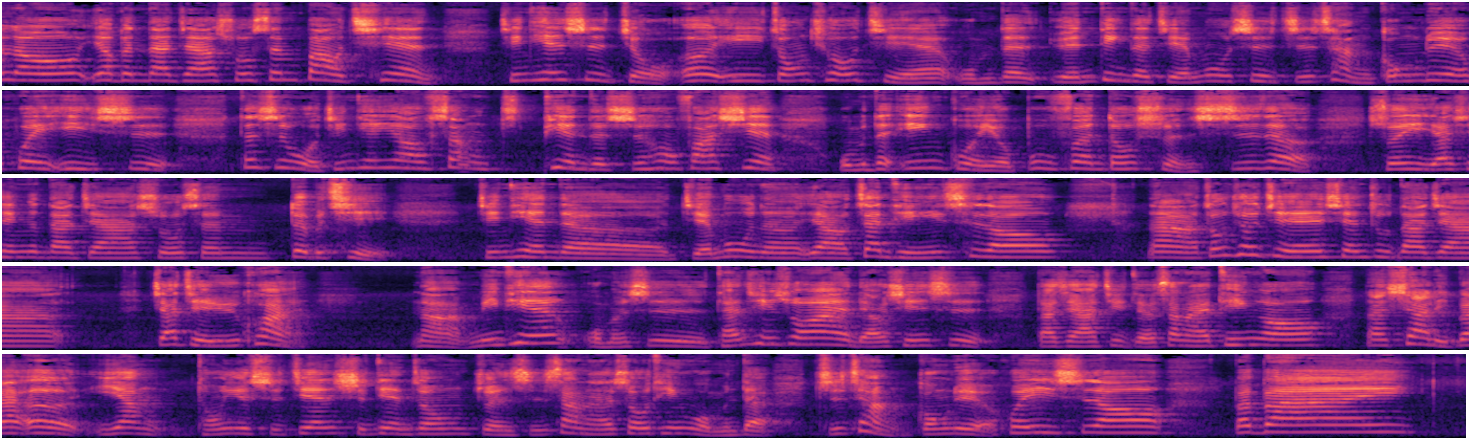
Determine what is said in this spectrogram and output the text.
Hello，要跟大家说声抱歉，今天是九二一中秋节，我们的原定的节目是职场攻略会议室，但是我今天要上片的时候，发现我们的音轨有部分都损失了，所以要先跟大家说声对不起。今天的节目呢，要暂停一次哦。那中秋节先祝大家佳节愉快。那明天我们是谈情说爱聊心事，大家记得上来听哦。那下礼拜二一样，同一个时间十点钟准时上来收听我们的职场攻略会议室哦。拜拜。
